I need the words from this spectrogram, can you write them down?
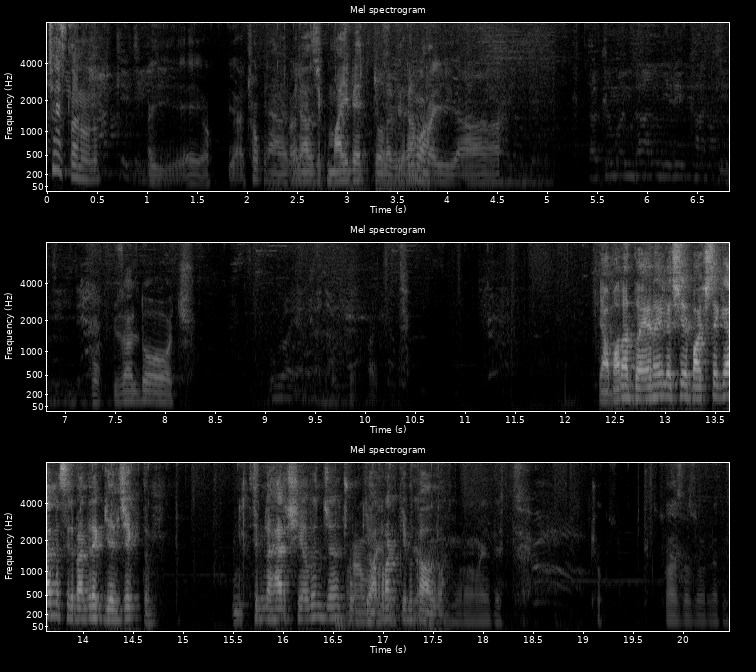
Kes lan onu. Ay e, yok ya çok Ya ben birazcık maybet de olabilir ama. orayı ya. Çok güzel dodge. Ya bana dayanayla şey başta gelmeseydi ben direkt gelecektim. Ultimle her şey alınca çok Vuramayı yarrak gibi kaldı. vuramayı bet. Çok bir tık fazla zorladım.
